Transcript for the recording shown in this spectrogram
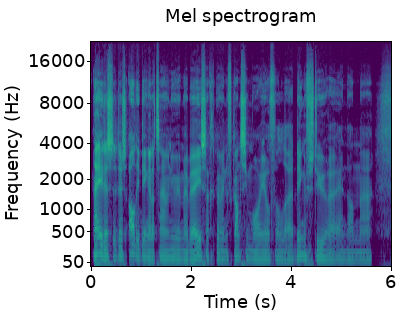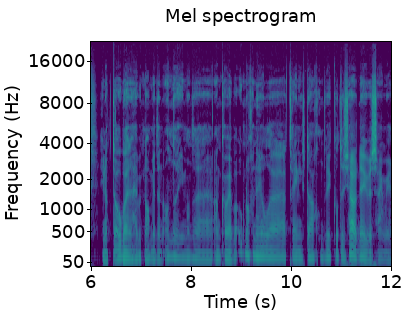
nee, dus, dus al die dingen, dat zijn we nu weer mee bezig. Ik ben weer in de vakantie mooi heel veel eh, dingen versturen. En dan eh, in oktober heb ik nog met een ander iemand, Anko, hebben we ook nog een heel trainingsdag ontwikkeld. Dus ja, nee, we zijn weer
